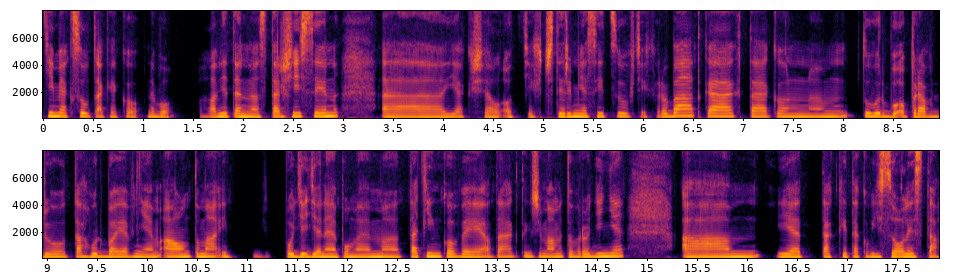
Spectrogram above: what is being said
tím, jak jsou tak, jako, nebo hlavně ten starší syn, eh, jak šel od těch čtyř měsíců v těch robátkách, tak on mm, tu hudbu opravdu, ta hudba je v něm a on to má i poděděné po mém tatínkovi a tak, takže máme to v rodině a mm, je taky takový solista.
